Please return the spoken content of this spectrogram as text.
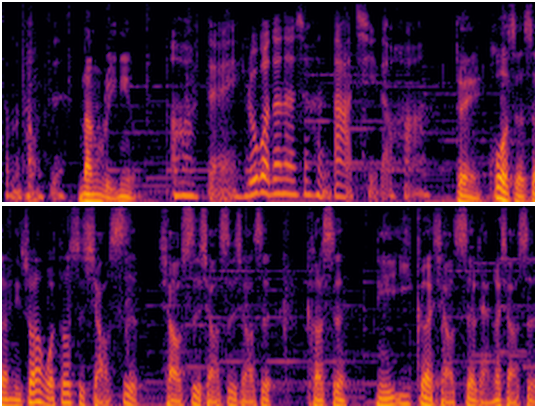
什么通知？Non-renew。哦，对，如果真的是很大气的话，对，或者是你说我都是小事、小事、小事、小事，可是你一个小事、两个小事，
